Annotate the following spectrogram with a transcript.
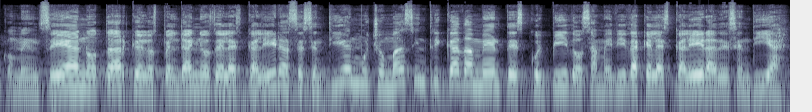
Comencé a notar que los peldaños de la escalera se sentían mucho más intricadamente esculpidos a medida que la escalera descendía.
